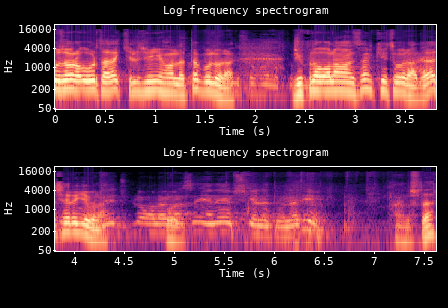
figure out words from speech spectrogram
o'zaro o'rtada kelishgan holatda bo'laveradi juplab olaman desam ketaveradi sherigi bilan Juplab olamansa yana ham shikalat bo'ladi-yu. Mana do'stlar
